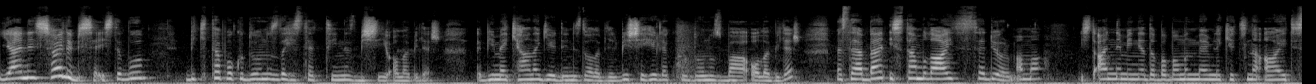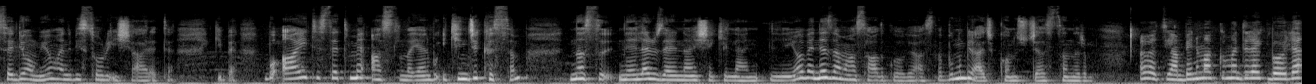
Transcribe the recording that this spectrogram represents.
Yani şöyle bir şey işte bu bir kitap okuduğunuzda hissettiğiniz bir şey olabilir. Bir mekana girdiğinizde olabilir. Bir şehirle kurduğunuz bağ olabilir. Mesela ben İstanbul'a ait hissediyorum ama işte annemin ya da babamın memleketine ait hissediyor muyum? Hani bir soru işareti gibi. Bu ait hissetme aslında yani bu ikinci kısım nasıl neler üzerinden şekilleniyor ve ne zaman sağlıklı oluyor aslında. Bunu birazcık konuşacağız sanırım. Evet yani benim aklıma direkt böyle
